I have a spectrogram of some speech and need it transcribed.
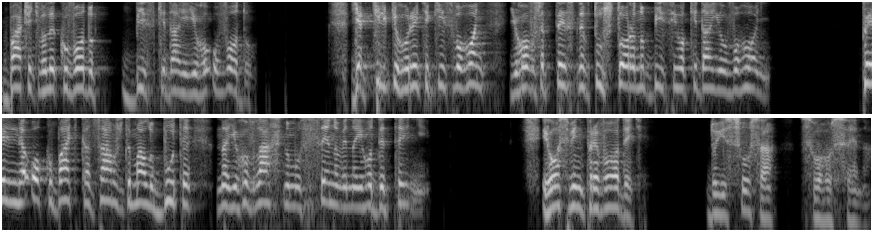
бачить велику воду, біс кидає його у воду. Як тільки горить якийсь вогонь, його вже тисне в ту сторону, біс його кидає у вогонь. Пильне око батька завжди мало бути на його власному синові, на його дитині. І ось він приводить до Ісуса свого сина.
